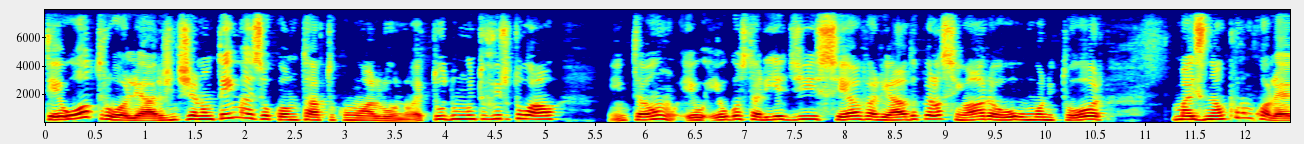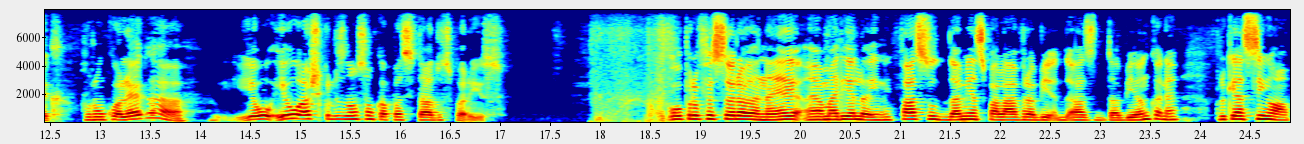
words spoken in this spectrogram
ter outro olhar. A gente já não tem mais o contato com o aluno, é tudo muito virtual. Então, eu, eu gostaria de ser avaliado pela senhora ou o monitor, mas não por um colega por um colega, eu, eu acho que eles não são capacitados para isso. Ô, professora Ana, é, é a Maria Elaine, faço das minhas palavras das, da Bianca, né? Porque assim, ó,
